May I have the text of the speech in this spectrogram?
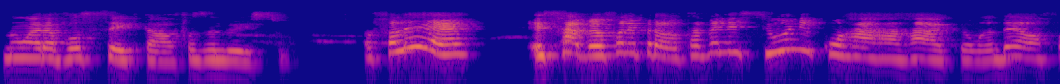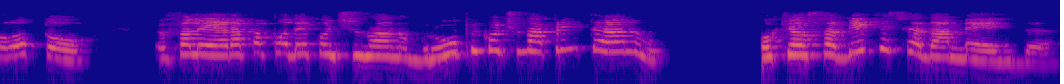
Não era você que tava fazendo isso? Eu falei, é. E sabe, eu falei pra ela, tá vendo esse único hahaha que eu mandei? Ela falou, tô. Eu falei, era para poder continuar no grupo e continuar printando. Porque eu sabia que isso ia dar merda.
